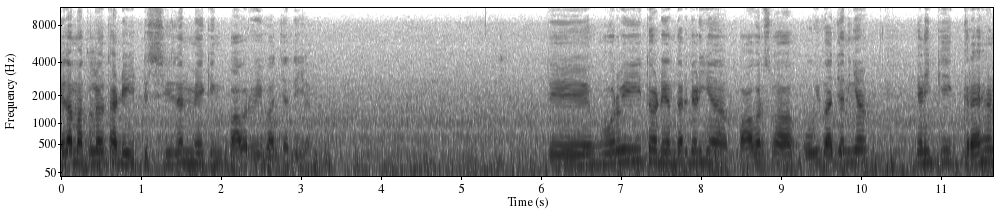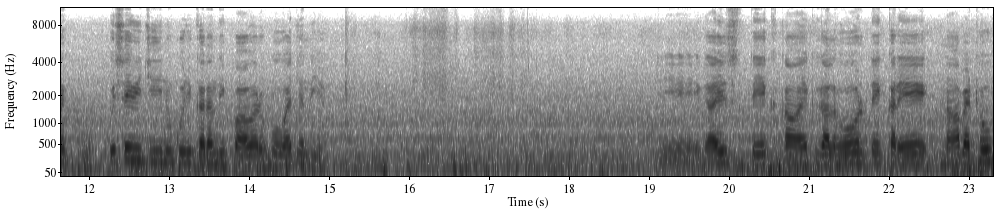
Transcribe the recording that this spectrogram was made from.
ਇਹਦਾ ਮਤਲਬ ਤੁਹਾਡੀ ਡਿਸੀਜਨ ਮੇਕਿੰਗ ਪਾਵਰ ਵੀ ਵੱਧ ਜਾਂਦੀ ਆ। ਤੇ ਹੋਰ ਵੀ ਤੁਹਾਡੇ ਅੰਦਰ ਜਿਹੜੀਆਂ ਪਾਵਰਸ ਆ, ਉਹ ਵੀ ਵੱਧ ਜਾਂਦੀਆਂ। ਯਾਨੀ ਕਿ ਗ੍ਰਹਿਣ ਕਿਸੇ ਵੀ ਚੀਜ਼ ਨੂੰ ਕੁਝ ਕਰਨ ਦੀ ਪਾਵਰ ਉਹ ਵੱਧ ਜਾਂਦੀ ਆ। ਤੇ ਗਾਇਸ ਤੇ ਇੱਕ ਇੱਕ ਗੱਲ ਹੋਰ, ਤੇ ਘਰੇ ਨਾ ਬੈਠੋ।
